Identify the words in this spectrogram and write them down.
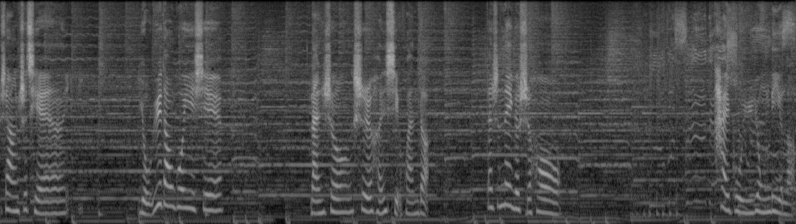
像之前有遇到过一些男生是很喜欢的，但是那个时候。太过于用力了，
